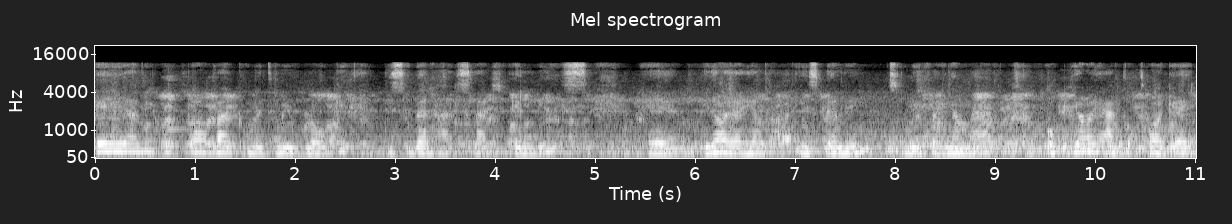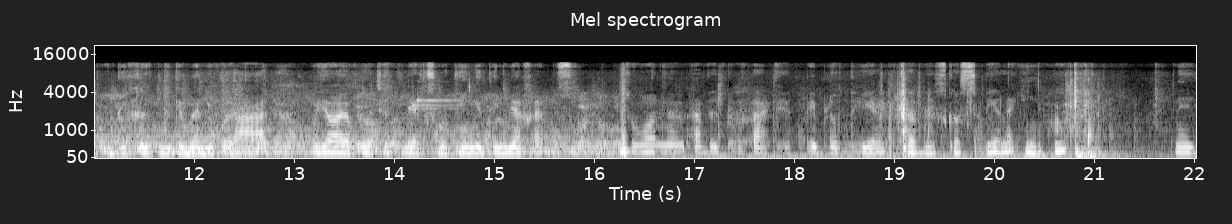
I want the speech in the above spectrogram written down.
Hej allihopa, välkommen till min vlogg. Det är Sibel här slash Elise. Eh, idag har jag helt inspelning som ni får hänga med. Och jag är på tåget och det är skitmycket människor här. Och jag fortsätter leka som att ingenting mer skäms. Så nu är vi på väg till ett bibliotek där vi ska spela in. Nej.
